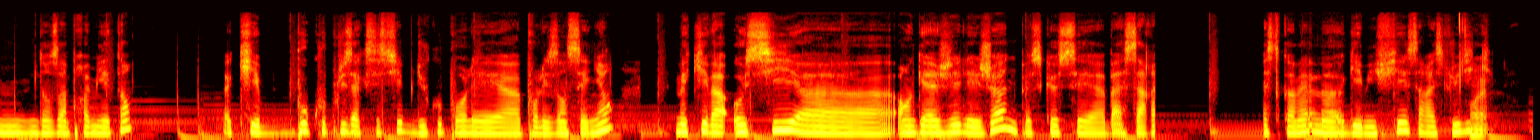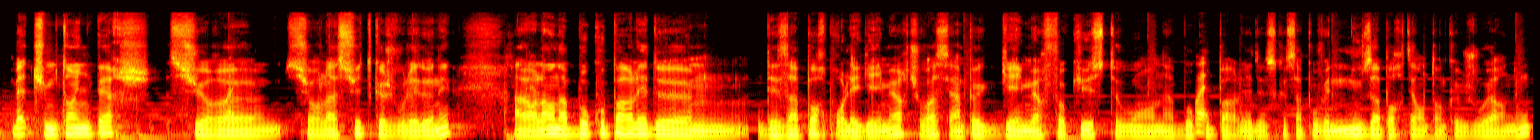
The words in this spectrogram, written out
dans un premier temps qui est beaucoup plus accessible du coup pour les, pour les enseignants mais qui va aussi euh, engager les jeunes parce que c'est, euh, bah, ça reste quand même euh, gamifié, ça reste ludique. Bah, tu me tends une perche sur, sur la suite que je voulais donner. Alors là, on a beaucoup parlé de, des apports pour les gamers, tu vois, c'est un peu gamer focused où on a beaucoup parlé de ce que ça pouvait nous apporter en tant que joueurs, nous.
